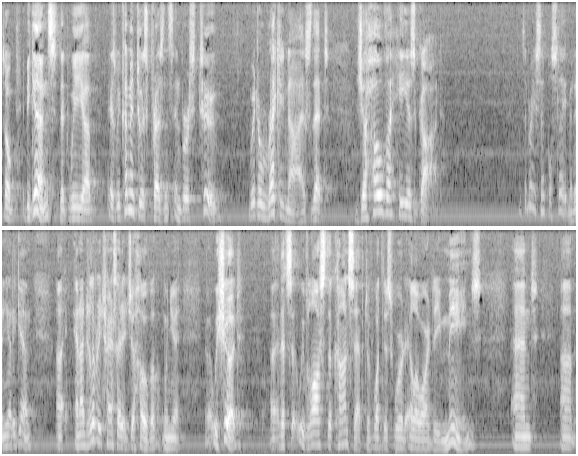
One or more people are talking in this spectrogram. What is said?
So it begins that we, uh, as we come into His presence in verse 2, we're to recognize that Jehovah, He is God. It's a very simple statement, and yet again, uh, and I deliberately translated Jehovah when you, uh, we should. Uh, that's uh, we've lost the concept of what this word L O R D means, and um,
